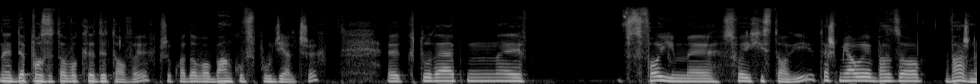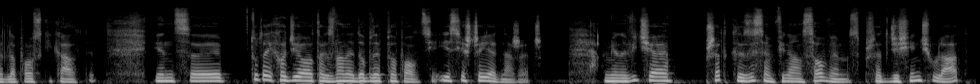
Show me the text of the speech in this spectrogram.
depozytowo-kredytowych, przykładowo banków spółdzielczych, które w, swoim, w swojej historii też miały bardzo ważne dla Polski karty. Więc tutaj chodzi o tak zwane dobre proporcje. Jest jeszcze jedna rzecz, a mianowicie przed kryzysem finansowym sprzed 10 lat Y,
